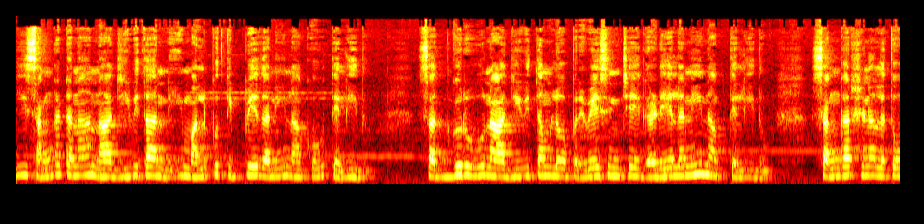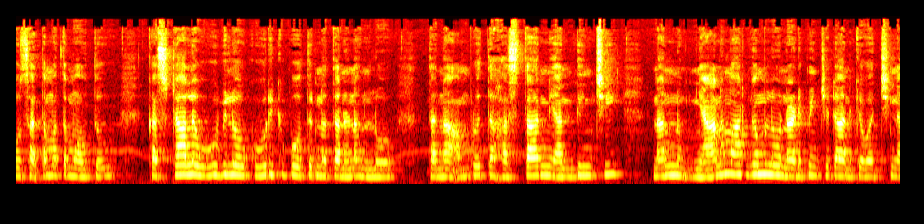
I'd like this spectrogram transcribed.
ఈ సంఘటన నా జీవితాన్ని మలుపు తిప్పేదని నాకు తెలియదు సద్గురువు నా జీవితంలో ప్రవేశించే గడియలని నాకు తెలియదు సంఘర్షణలతో సతమతమవుతూ కష్టాల ఊబిలో కూరికిపోతున్న తరుణంలో తన అమృత హస్తాన్ని అందించి నన్ను జ్ఞాన మార్గంలో నడిపించడానికి వచ్చిన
